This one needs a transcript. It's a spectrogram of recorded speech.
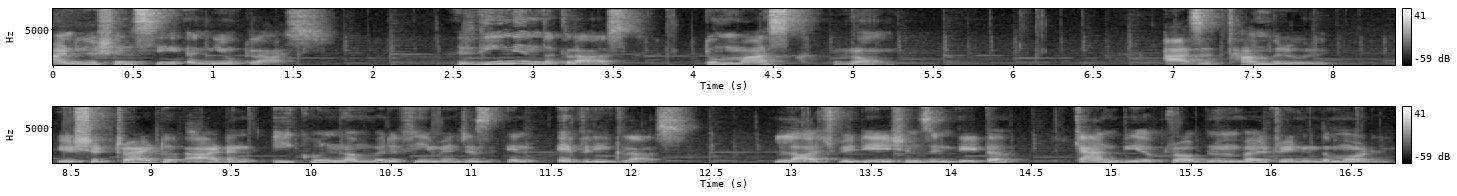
and you shall see a new class. Rename the class to Mask Wrong. As a thumb rule, you should try to add an equal number of images in every class. Large variations in data can be a problem while training the model.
